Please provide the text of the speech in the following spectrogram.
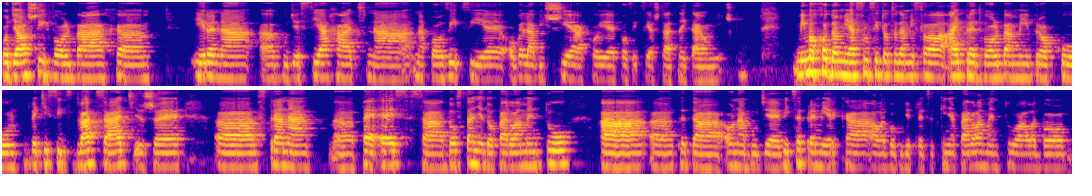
po ďalších voľbách Irena bude siahať na, na pozície oveľa vyššie, ako je pozícia štátnej tajomničky. Mimochodom, ja som si to teda myslela aj pred voľbami v roku 2020, že strana PS sa dostane do parlamentu a teda ona bude vicepremiérka alebo bude predsedkynia parlamentu alebo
